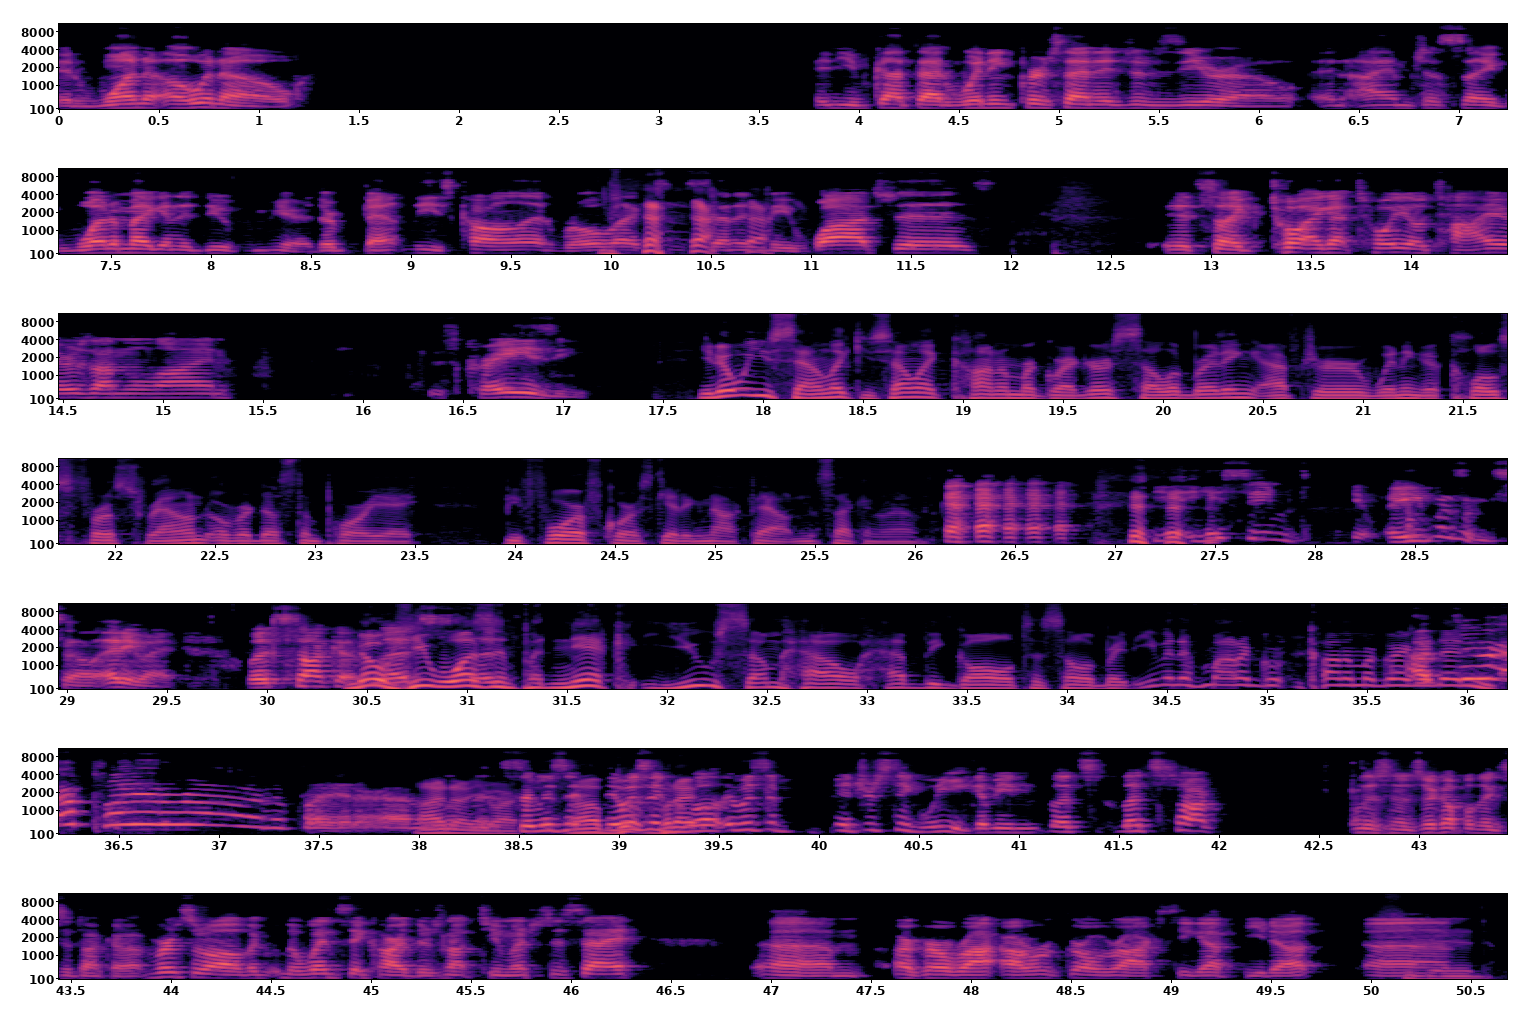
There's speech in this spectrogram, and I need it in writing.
at one zero and zero, and you've got that winning percentage of zero, and I am just like, what am I gonna do from here? They're Bentley's calling, Rolex is sending me watches. It's like to- I got Toyo tires on the line. It's crazy. you know what you sound like? You sound like Conor McGregor celebrating after winning a close first round over Dustin Poirier, before, of course, getting knocked out in the second round. he, he seemed he wasn't so. Anyway, let's talk. No, let's- he wasn't. But Nick, you somehow have the gall to celebrate, even if Monog- Conor McGregor I'm, didn't. doing, I'm playing around. I'm playing around. I know you bit. are. So it was a, Uh, it was a, I- well, it was an interesting week. I mean, let's let's talk. Listen, there's a couple things to talk about. First of all, the, the Wednesday card. There's not too much to say. Um, our girl, Ro- our girl Roxy got beat up. She Um, did.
